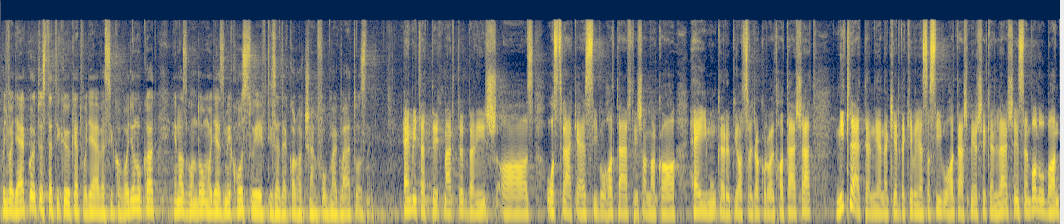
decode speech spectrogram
hogy vagy elköltöztetik őket, vagy elveszik a vagyonukat. Én azt gondolom, hogy ez még hosszú évtizedek alatt sem fog megváltozni. Említették már többen is az osztrák elszívó hatást és annak a helyi munkaerőpiacra gyakorolt hatását. Mit lehet tenni ennek érdekében, hogy ezt a szívó hatást mérsékelni lehessen, hiszen valóban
